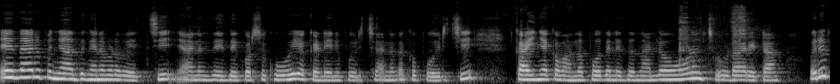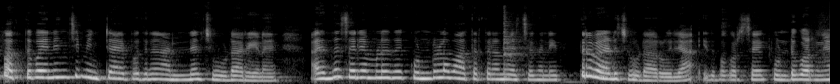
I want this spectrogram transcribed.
ഏതായാലും ഇപ്പം ഞാൻ അതിങ്ങനെ ഇവിടെ വെച്ച് ഞാൻ എന്ത് ചെയ്ത് കുറച്ച് കോഴിയൊക്കെ ഉണ്ട് ഇനി പൊരിച്ചാൻ അതൊക്കെ പൊരിച്ച് കഴിഞ്ഞൊക്കെ വന്നപ്പോൾ തന്നെ ഇത് നല്ലോണം ചൂടാറിട്ടാ. ഒരു പത്ത് പതിനഞ്ച് മിനിറ്റ് ആയപ്പോൾ ഇതിന് നല്ല ചൂടാറിയണേ. അതെന്താ വെച്ചാൽ നമ്മളിത് കുണ്ടുള്ള പാത്രത്തിലാണ് വെച്ചതെന്നുണ്ടെങ്കിൽ ഇത്ര വേണ്ട ചൂടാറൂല. ഇതിപ്പോൾ കുറച്ച് കുണ്ട് കുറഞ്ഞ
